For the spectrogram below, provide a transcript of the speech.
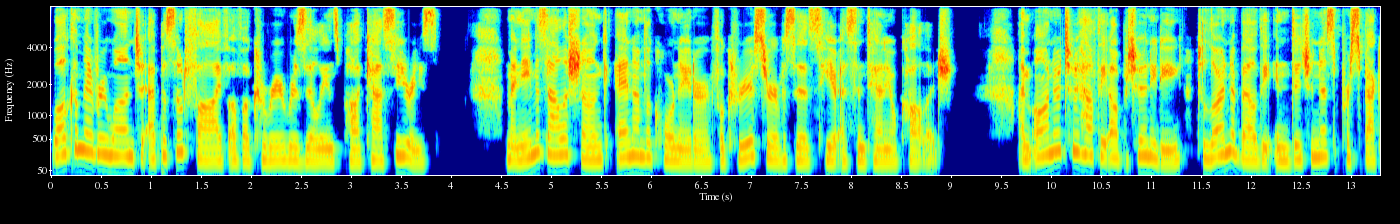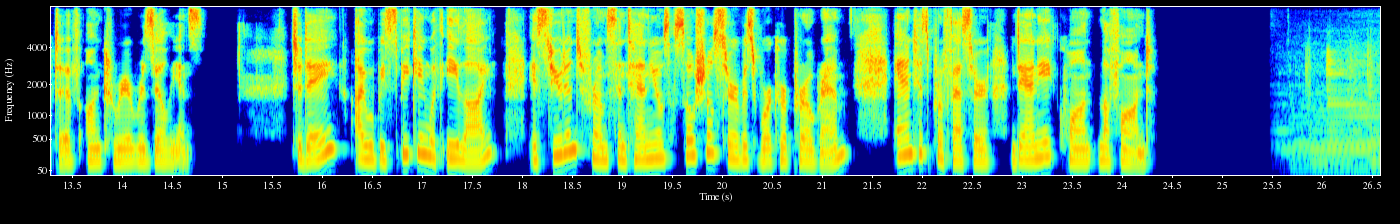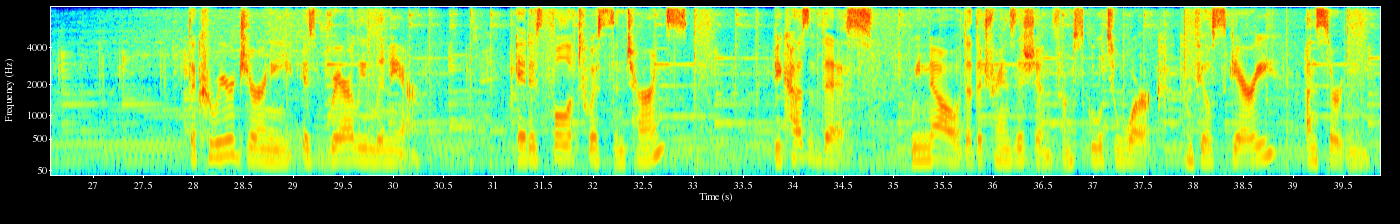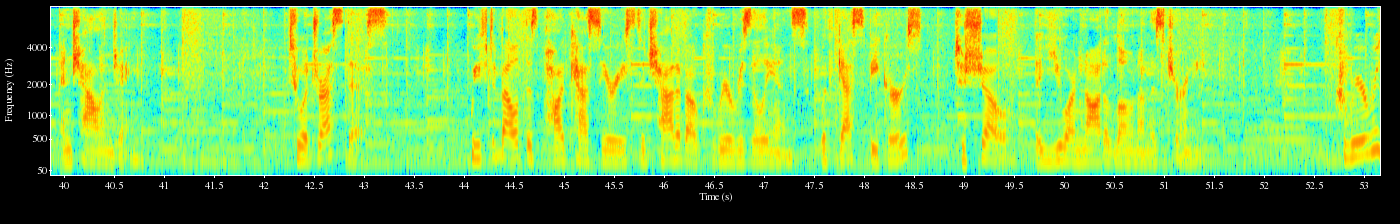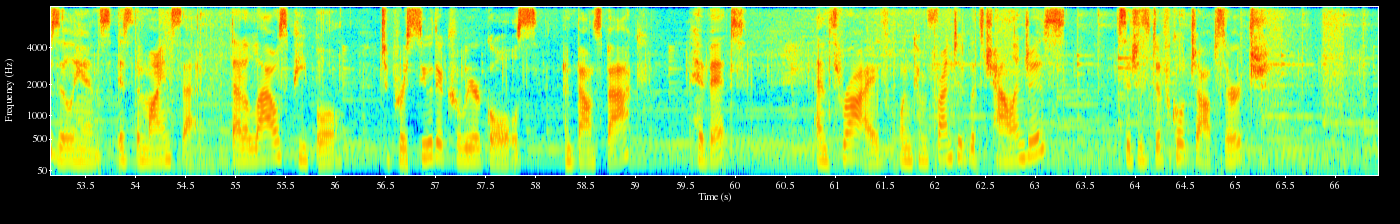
Welcome, everyone, to episode five of our Career Resilience podcast series. My name is Alice Shung, and I'm the coordinator for career services here at Centennial College. I'm honored to have the opportunity to learn about the Indigenous perspective on career resilience. Today, I will be speaking with Eli, a student from Centennial's Social Service Worker program, and his professor, Danny Kwan Lafond. The career journey is rarely linear. It is full of twists and turns. Because of this, we know that the transition from school to work can feel scary, uncertain, and challenging. To address this, we've developed this podcast series to chat about career resilience with guest speakers to show that you are not alone on this journey. Career resilience is the mindset that allows people pursue their career goals and bounce back, pivot, and thrive when confronted with challenges such as difficult job search,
